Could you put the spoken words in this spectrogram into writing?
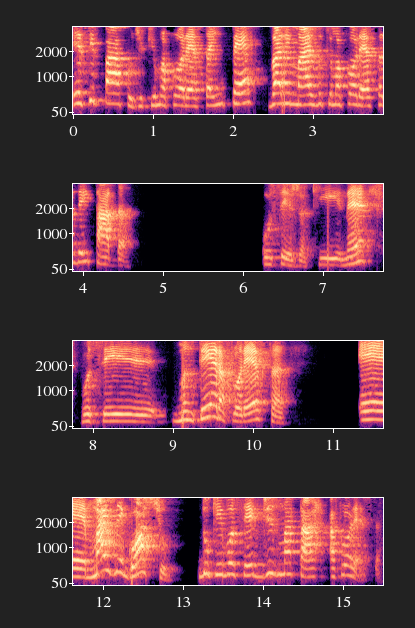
esse papo de que uma floresta em pé vale mais do que uma floresta deitada. Ou seja, que né, você manter a floresta é mais negócio do que você desmatar a floresta.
